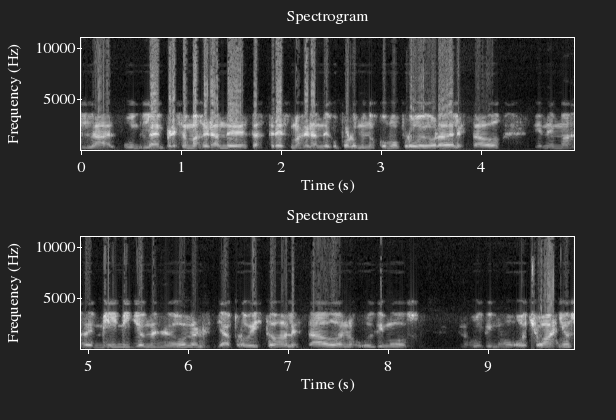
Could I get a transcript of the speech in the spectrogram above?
la, la, empresa más grande de estas tres, más grande por lo menos como proveedora del Estado, tiene más de mil millones de dólares ya provistos al Estado en los últimos, en los últimos ocho años.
